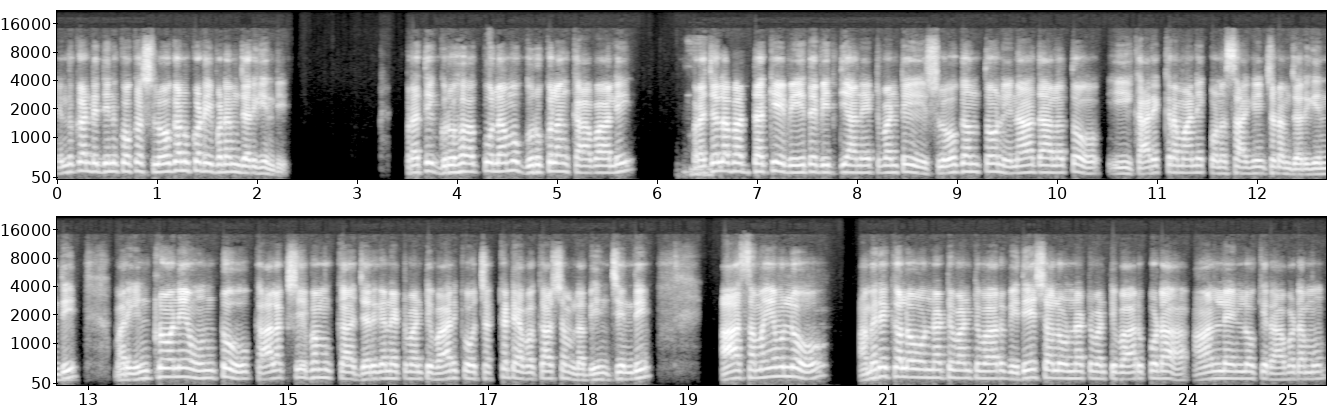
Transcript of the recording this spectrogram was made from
ఎందుకంటే దీనికి ఒక స్లోగన్ కూడా ఇవ్వడం జరిగింది. ప్రతి గృహకులము గురుకులం కావాలి. ప్రజల వద్దకే వేద విద్య అనేటువంటి స్లోగన్తో నినాదాలతో ఈ కార్యక్రమాన్ని కొనసాగించడం జరిగింది. మరి ఇంట్లోనే ఉంటూ కాలక్షేపం జరిగినటువంటి వారికి ఓ చక్కటి అవకాశం లభించింది. ఆ సమయంలో అమెరికాలో ఉన్నటువంటి వారు విదేశాల్లో ఉన్నటువంటి వారు కూడా ఆన్లైన్లోకి రావడము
